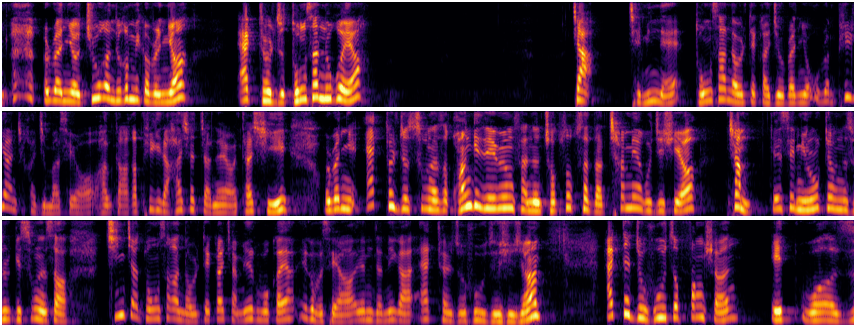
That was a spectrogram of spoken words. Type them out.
우리는요 주어가 누굽니까? 우리는요 actors 동사 누구예요? 자, 재밌네. 동사 나올 때까지 올반이 올반 필기한 척 하지 마세요. 아까, 아까 필기 다 하셨잖아요. 다시 올반이 actors 쓰고 나서 관계대명사는 접속사다 참여하고 지시요. 참, 그래서 이렇게 하면서 이렇게 쓰고 나서 진짜 동사가 나올 때까지 한번 읽어볼까요? 읽어보세요. 여러분들,가 actors who 드시죠? actors whose function it was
